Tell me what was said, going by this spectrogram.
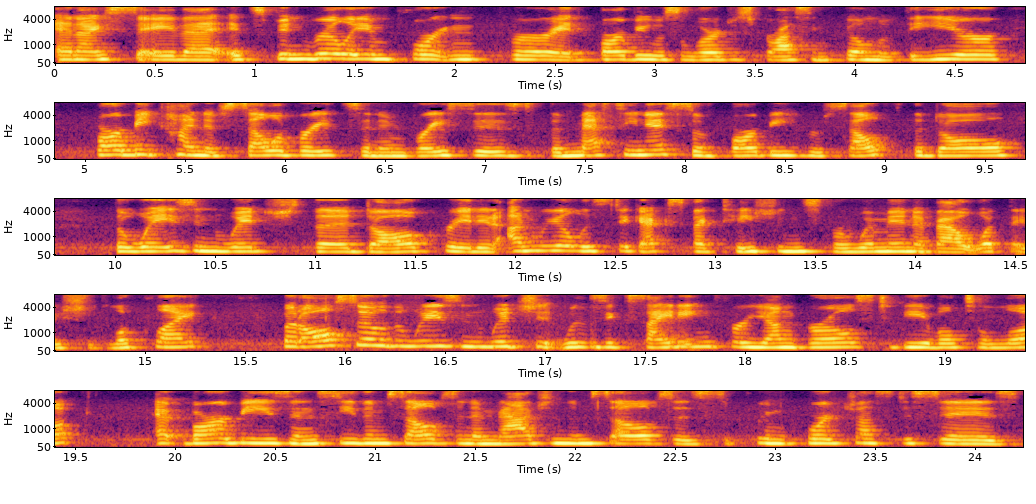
and I say that it's been really important for it. Barbie was the largest grossing film of the year. Barbie kind of celebrates and embraces the messiness of Barbie herself, the doll, the ways in which the doll created unrealistic expectations for women about what they should look like, but also the ways in which it was exciting for young girls to be able to look at Barbies and see themselves and imagine themselves as Supreme Court justices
